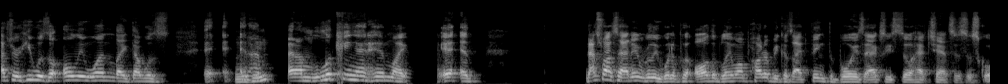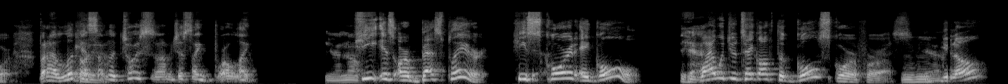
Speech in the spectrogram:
after he was the only one like that was, and, and I'm and I'm looking at him like, and, and that's why I said I didn't really want to put all the blame on Potter because I think the boys actually still had chances to score. But I look Oh, at yeah. some of the choices, and I'm just like, bro, like Yeah, no. he is our best player. He scored a goal. yeah. Why would you take off the goal scorer for us? Mhm. Yeah. You know,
